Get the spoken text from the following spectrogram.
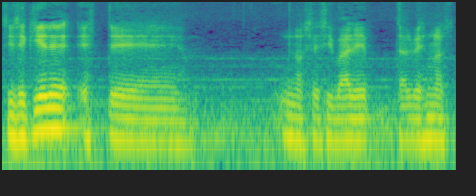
si se quiere, este, no sé si vale, tal vez no es,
